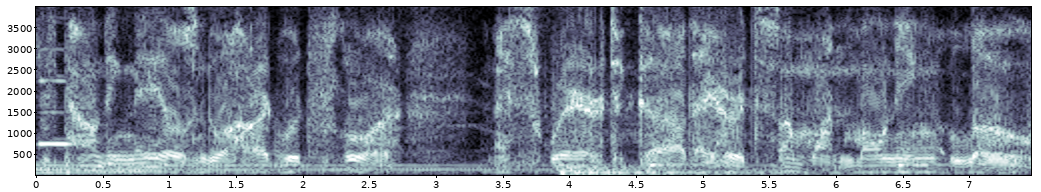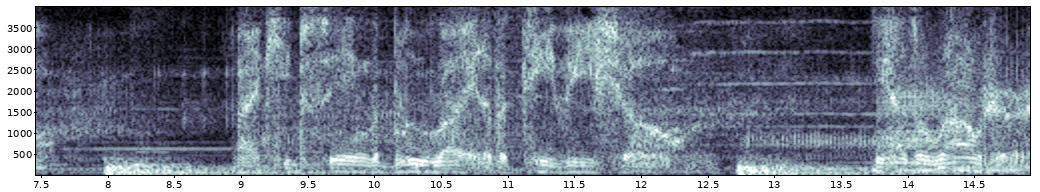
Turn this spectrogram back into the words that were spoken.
He's pounding nails into a hardwood floor. And I swear to God I heard someone moaning low. And I keep seeing the blue light of a TV show. He has a router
